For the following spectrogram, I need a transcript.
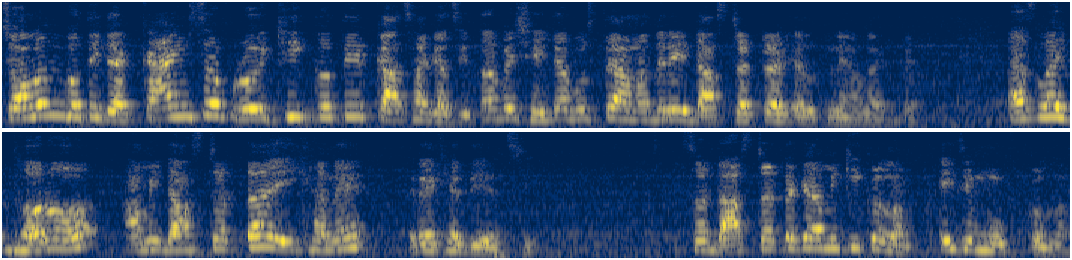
চলন গতিটা কাইন্ডস অফ রৈখিক গতির কাছাকাছি, তবে সেইটা বুঝতে আমাদের এই ডাস্টারটার হেল্প নেওয়া লাগবে। অ্যাজ লাইক ধরো, আমি ডাস্টারটা এইখানে রেখে দিয়েছি। সো ডাস্টারটাকে আমি কি করলাম? এই যে মুভ করলাম।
